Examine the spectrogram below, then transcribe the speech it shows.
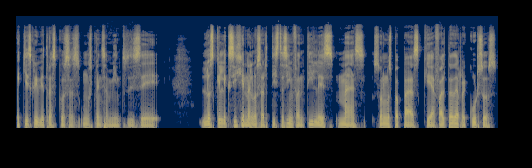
aquí escribí otras cosas, unos pensamientos. Dice, los que le exigen a los artistas infantiles más son los papás que a falta de recursos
